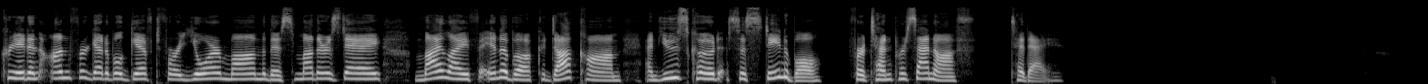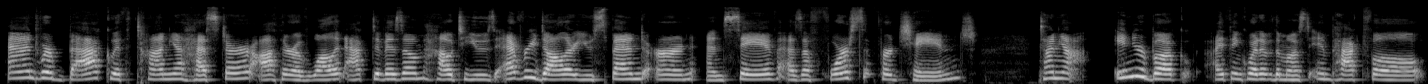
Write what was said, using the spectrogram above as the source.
Create an unforgettable gift for your mom this Mother's Day. mylifeinabook.com and use code sustainable for 10% off today. And we're back with Tanja Hester, author of Wallet Activism How to Use Every Dollar You Spend, Earn, and Save as a Force for Change. Tanja, in your book, I think one of the most impactful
